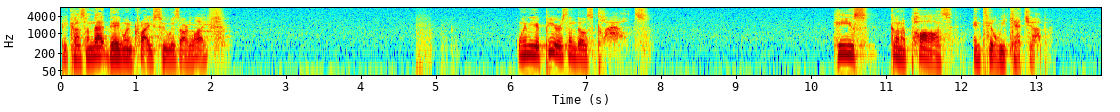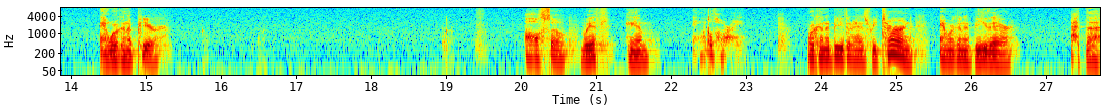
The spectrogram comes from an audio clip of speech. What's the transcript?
Because on that day when Christ, who is our life, when he appears in those clouds, he's going to pause until we catch up and we're going to appear. also with him in glory. We're going to be there as his return, and we're going to be there at the,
